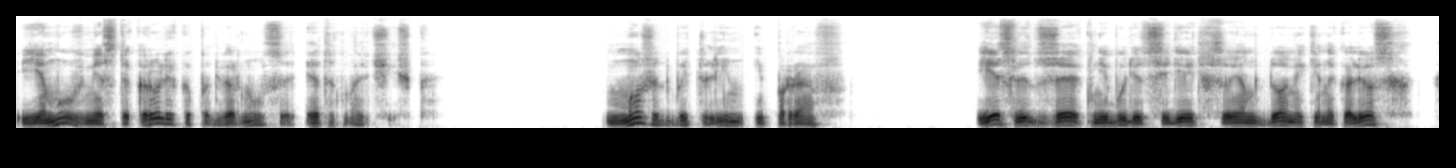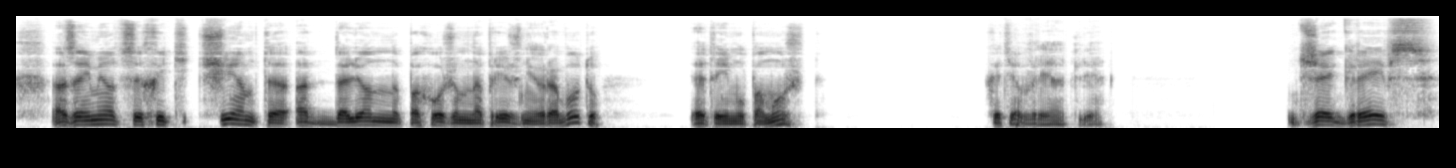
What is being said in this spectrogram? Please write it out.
Ему вместо кролика подвернулся этот мальчишка. Может быть, Лин и прав. Если Джек не будет сидеть в своем домике на колесах, а займется хоть чем-то отдаленно похожим на прежнюю работу, это ему поможет. Хотя вряд ли. Джек Грейвс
